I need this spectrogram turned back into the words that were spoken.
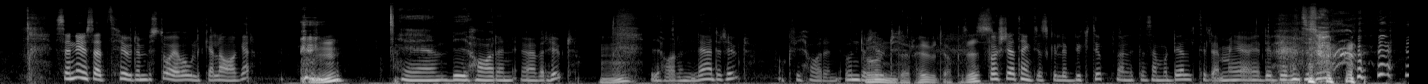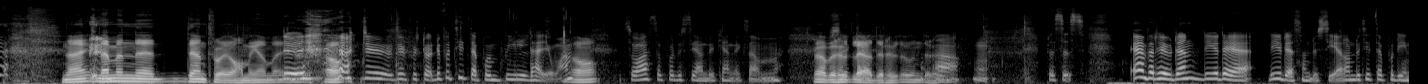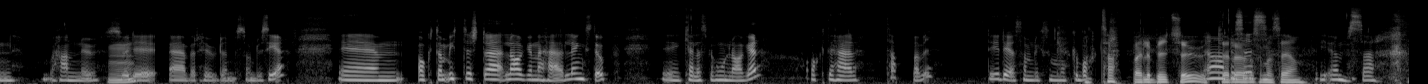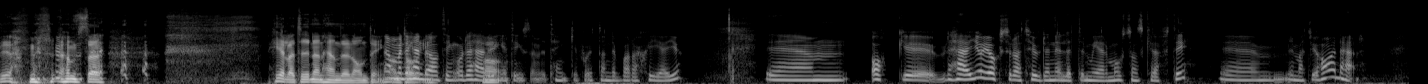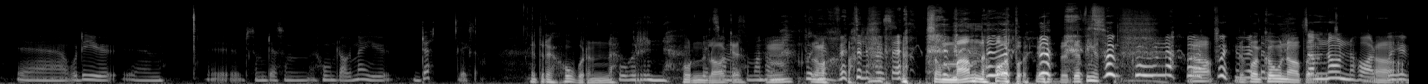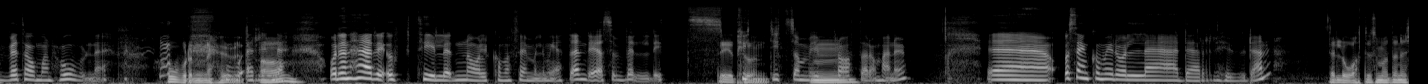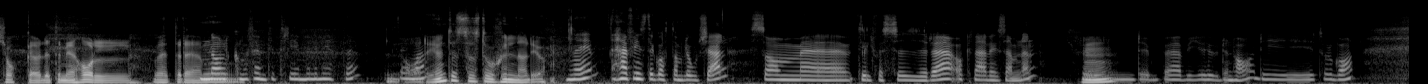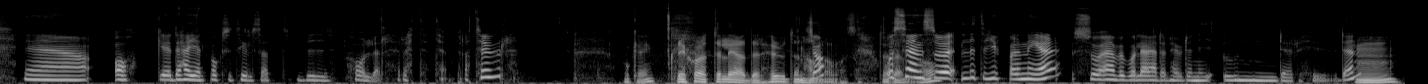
Sen är det så att huden består av olika lager. Mm. Eh, vi har en överhud, Mm. vi har en läderhud och vi har en underhud. Underhud, ja precis. Först jag tänkte jag skulle byggt upp någon liten här modell till det, men jag, det blev inte så. Nej, nej, men eh, den tror jag jag har med mig. Du. Ja. du, du förstår, du får titta på en bild här Johan. Ja. Så, så får du se om du kan liksom... Överhud, läderhud, underhud. Ja, mm, precis. Överhuden, det är ju det, det, är det som du ser. Om du tittar på din hand nu så är Mm. det överhuden som du ser. Ehm, och de yttersta lagren här längst upp eh, kallas för hornlager. Och det här tappar vi. Det är det som liksom åker bort. Tappa eller byts ut, Ja, eller vad precis. ska man säga? Vi ömsar. Men ömsar. Hela tiden händer någonting. Ja men det händer någonting och det här är Ja. ingenting som vi tänker på utan det bara sker ju. Ehm, och eh, det här gör ju också att huden är lite mer motståndskraftig i och med att vi har det här. Ehm, och det är ju ehm, eh, liksom det som hornlagren är ju dött liksom. Heter det horn? Horn, Hornlager? sådana som man har Mm, på huvudet eller vad säger Som man har på huvudet. Det finns Som korna har ja, på det får en huvudet. kon ha på Som huvudet. någon har Ja. på huvudet har man horn. Hornhud. Horn. Ja. Och den här är upp till 0,5 millimeter. Det är alltså väldigt Det pyttigt som vi Mm. pratar om här nu. Eh, och sen kommer då läderhuden. Det låter som att den är tjockare och lite mer håll... Vad heter det? 0,53 millimeter. säger Ja, det är ju inte så stor skillnad ju. Nej, här finns det gott om blodkärl som eh, tillför syre och näringsämnen. Mm. Det behöver ju huden ha, det är ju ett organ. Eh, och det här hjälper också till så att vi håller rätt temperatur. Okej, det sköter läderhuden Ja. om. Alltså. Och sen ja. så lite djupare ner så övergår läderhuden i underhuden. Mm.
